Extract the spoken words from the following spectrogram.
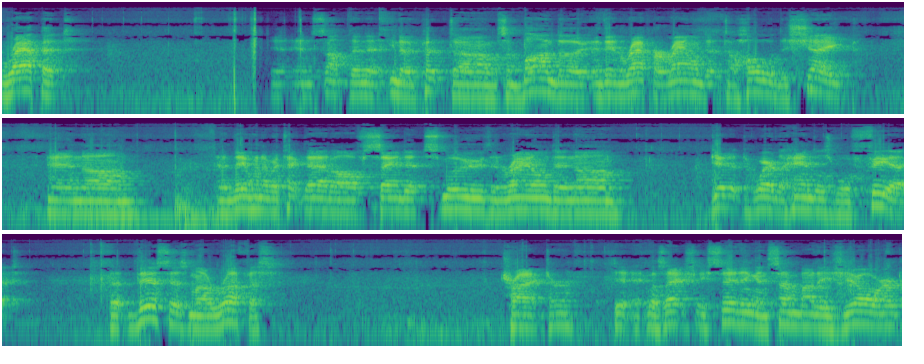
wrap it in something that, you know, put um, some Bondo and then wrap around it to hold the shape. And, um, and then whenever I take that off, sand it smooth and round and um, get it to where the handles will fit. But this is my roughest tractor. It was actually sitting in somebody's yard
